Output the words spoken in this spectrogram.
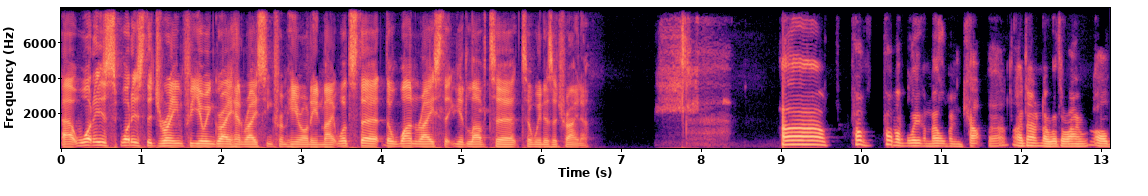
uh, What is what is the dream for you in greyhound racing from here on in, mate? What's the the one race that you'd love to to win as a trainer? Uh, probably the Melbourne Cup. Uh, I don't know whether I'll, I'll,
